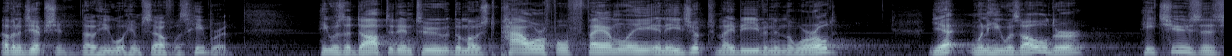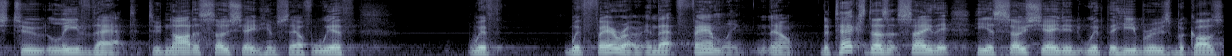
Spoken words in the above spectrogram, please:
of an Egyptian, though he himself was Hebrew. He was adopted into the most powerful family in Egypt, maybe even in the world. Yet, when he was older, he chooses to leave that, to not associate himself with, with, with Pharaoh and that family. Now, the text doesn't say that he associated with the Hebrews because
